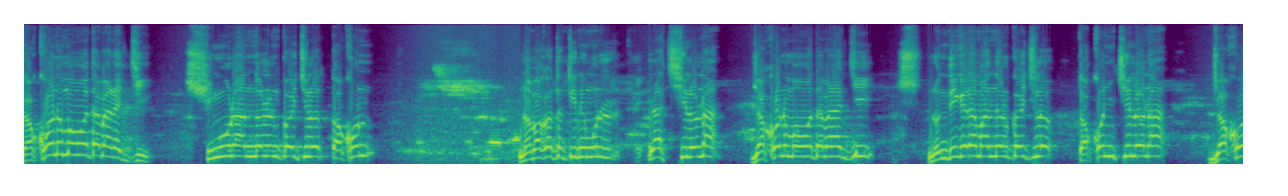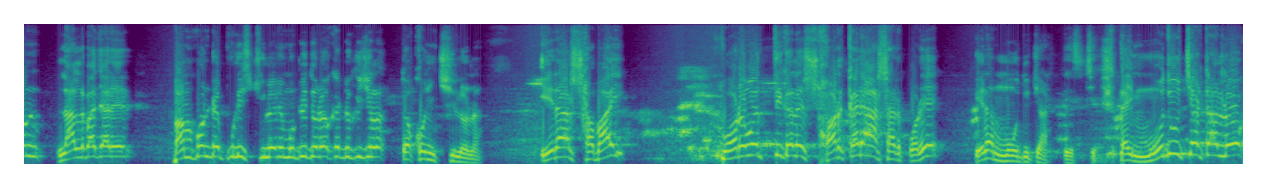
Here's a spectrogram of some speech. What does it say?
যখন মমতা ব্যানার্জি সিঙ্গুর আন্দোলন করেছিল, তখন নবাগত তৃণমূলরা ছিল না। যখন মমতা ব্যানার্জি নন্দীগ্রাম আন্দোলন করেছিল, তখন ছিল না। যখন লালবাজারের বামপন্থে পুলিশ চুলের মুঠি ধরে ঢুকিয়েছিল, তখন ছিল না। এরা সবাই পরবর্তীকালে সরকারে আসার পরে এরা মধু চাটতে এসছে। তাই মধু চাটা লোক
